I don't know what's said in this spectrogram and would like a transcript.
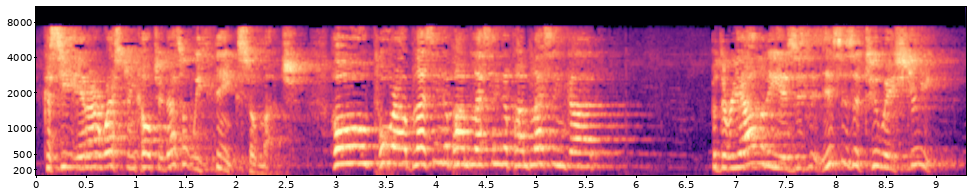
Because see, in our Western culture, that's what we think so much. Oh, pour out blessing upon blessing upon blessing, God. But the reality is, is this is a two-way street.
